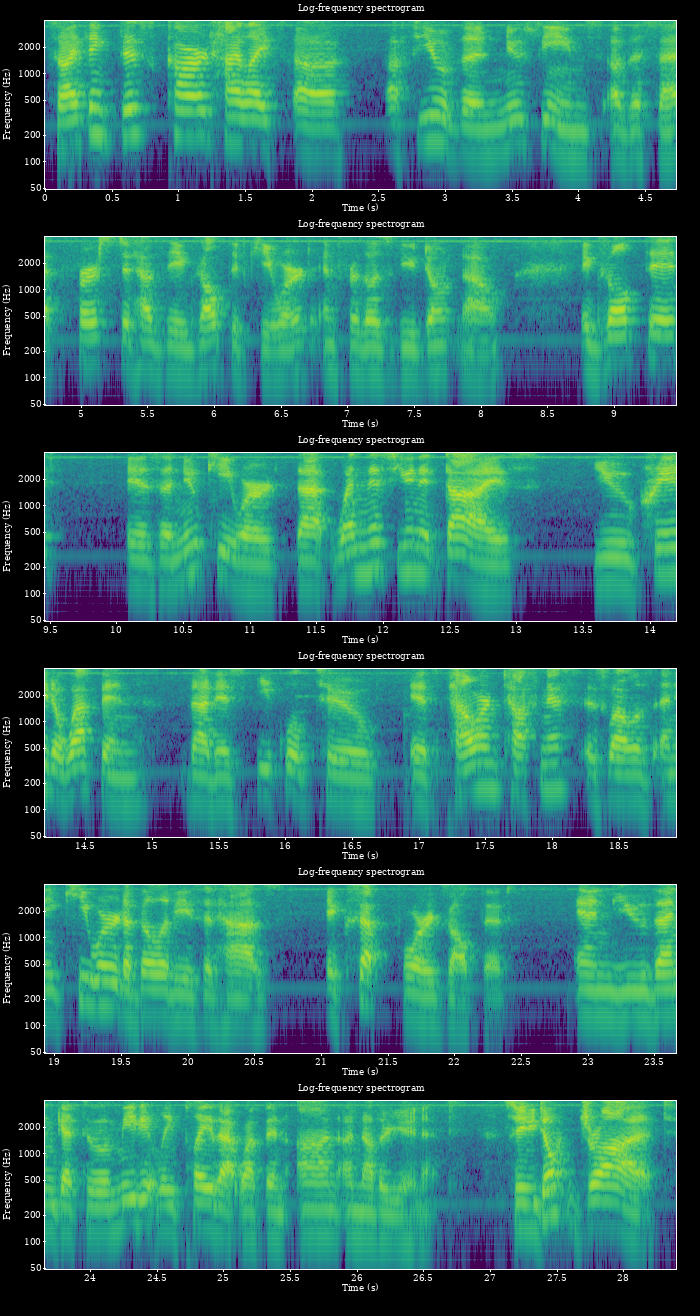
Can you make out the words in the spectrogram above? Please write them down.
So I think this card highlights a few of the new themes of the set. First, it has the Exalted keyword, and for those of you don't know, Exalted is a new keyword that when this unit dies, you create a weapon that is equal to its power and toughness as well as any keyword abilities it has, except for Exalted and you then get to immediately play that weapon on another unit. So you don't draw it,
